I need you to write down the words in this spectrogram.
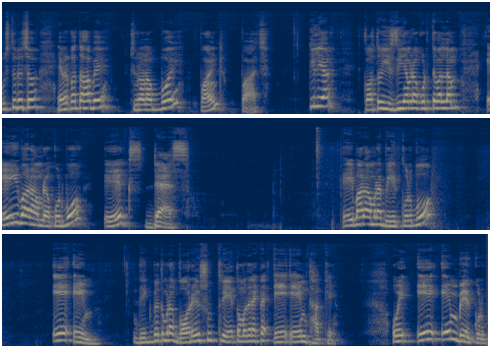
বুঝতে পেরেছ? এবার কত হবে? চুরানব্বই পয়েন্ট পাঁচ। ক্লিয়ার কত ইজি আমরা করতে পারলাম? এইবার আমরা করব এক্স ড্যাশ এইবার আমরা বের করব এ এম দেখবে তোমরা গড়ের সূত্রে তোমাদের একটা এ এম থাকে। ওই এ এম বের করব।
